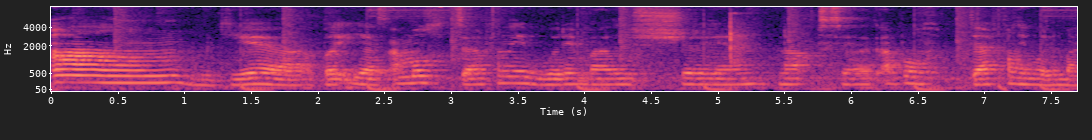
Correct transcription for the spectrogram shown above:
Um, yeah, but yes, I most definitely wouldn't buy this shit again. Not to say like, I most definitely wouldn't buy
